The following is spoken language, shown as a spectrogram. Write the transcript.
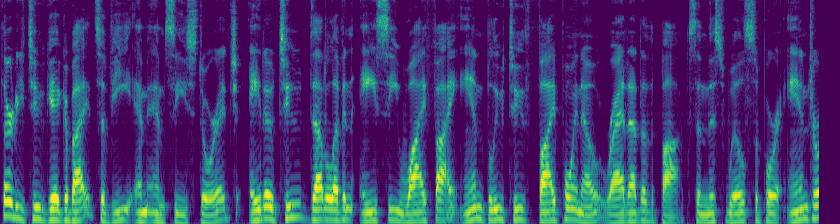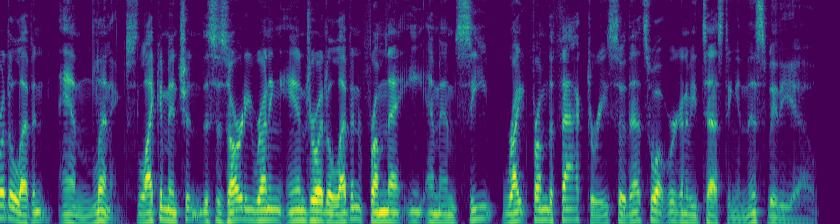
32 gigabytes of eMMC storage, 802.11ac Wi-Fi, and Bluetooth 5.0 right out of the box, and this will support Android 11 and Linux. Like I mentioned, this is already running Android 11 from that eMMC right from the factory, so that's what we're going to be testing in this video.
